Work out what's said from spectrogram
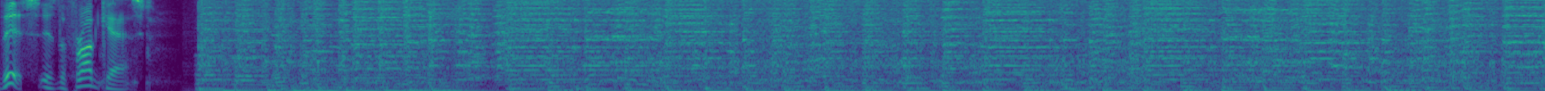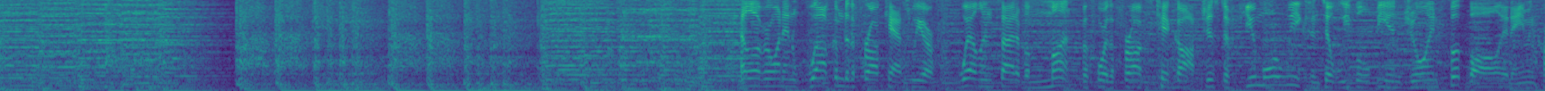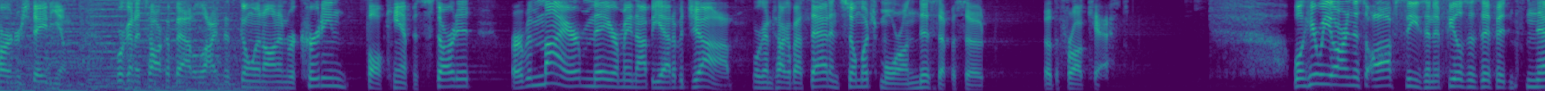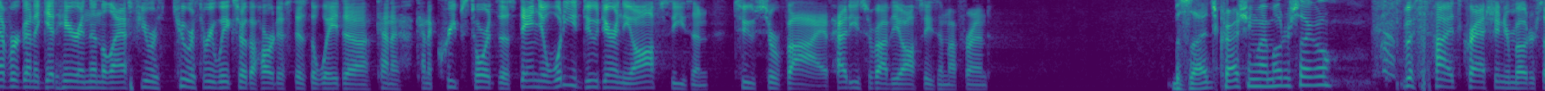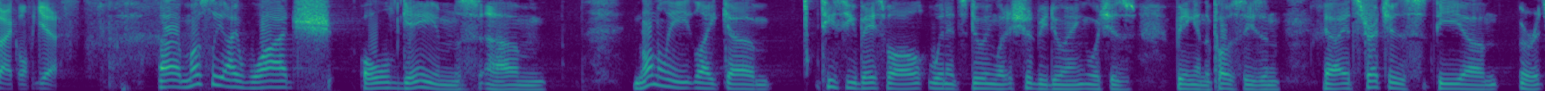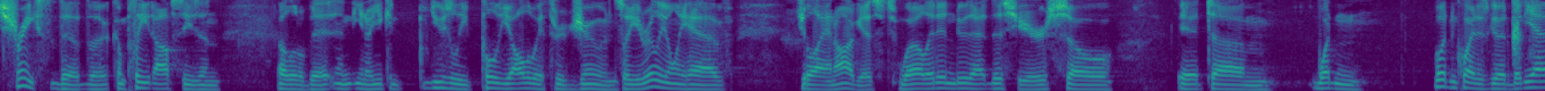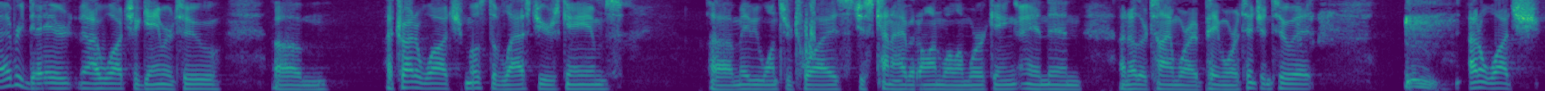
This is the Frogcast. Everyone, and welcome to the Frogcast. We are well inside of a month before the Frogs kick off. Just a few more weeks until we will be enjoying football at Amon Carter Stadium. We're going to talk about a lot that's going on in recruiting. Fall camp has started. Urban Meyer may or may not be out of a job. We're going to talk about that and so much more on this episode of the Frogcast. Well, here we are in this off season. It feels as if it's never going to get here, and then the last few or two or three weeks are the hardest as the way to kind of kind of creeps towards us. Daniel, what do you do during the off season to survive? How do you survive the off season, my friend? Besides crashing my motorcycle, Besides crashing your motorcycle, yes. uh, mostly I watch old games. Um, normally, like um, TCU baseball, when it's doing what it should be doing, which is being in the postseason, uh, it stretches the um, or it shrinks the the complete off season a little bit, and you know you can usually pull you all the way through June, so you really only have July and August. Well, they didn't do that this year, so it um, wasn't wasn't quite as good. But yeah, every day I watch a game or two. Um, I try to watch most of last year's games, uh, maybe once or twice, just kind of have it on while I'm working, and then another time where I pay more attention to it. I don't watch.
